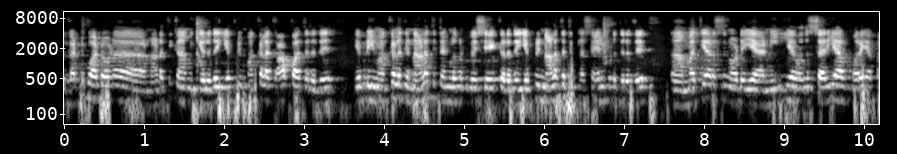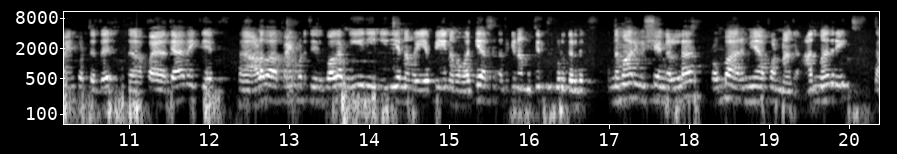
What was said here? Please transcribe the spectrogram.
கட்டுப்பாட்டோட நடத்தி காமிக்கிறது எப்படி மக்களை காப்பாத்துறது எப்படி மக்களுக்கு நலத்திட்டங்களை கொண்டு போய் சேர்க்கறது எப்படி நலத்திட்டங்களை செயல்படுத்துறது மத்திய அரசினுடைய நிதியை வந்து சரியா முறையா பயன்படுத்துறது ப- தேவைக்கு அளவாக அளவா பயன்படுத்தியது போக மீதி நிதியை நம்ம எப்படி நம்ம மத்திய அரசாங்கத்துக்கு நம்ம திருப்பி கொடுக்கறது இந்த மாதிரி விஷயங்கள்ல ரொம்ப அருமையா பண்ணாங்க. அது மாதிரி இந்த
